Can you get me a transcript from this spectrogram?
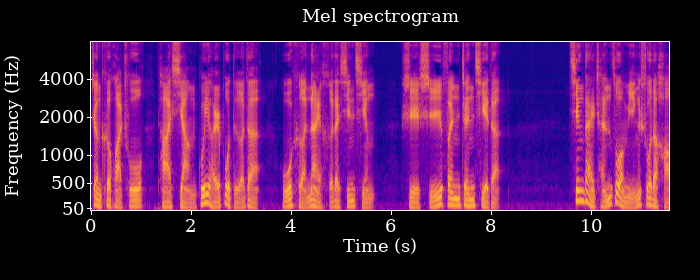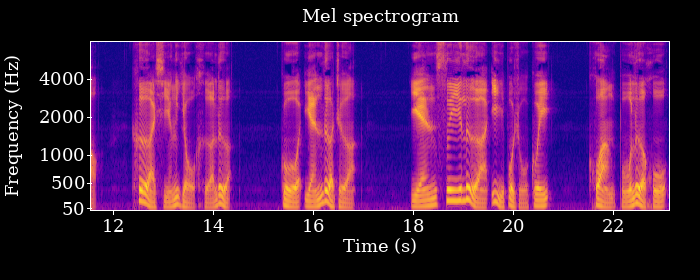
正刻画出他想归而不得的无可奈何的心情，是十分真切的。清代陈作明说得好：“客行有何乐？故言乐者，言虽乐亦不如归，况不乐乎？”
